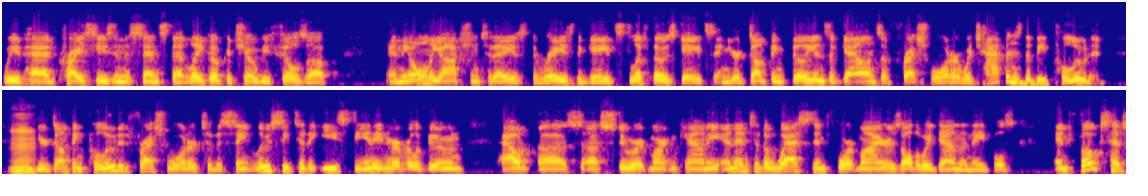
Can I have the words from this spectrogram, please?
We've had crises in the sense that Lake Okeechobee fills up and the only option today is to raise the gates, lift those gates, and you're dumping billions of gallons of fresh water, which happens to be polluted. Mm. You're dumping polluted fresh water to the St. Lucie to the east, the Indian River Lagoon, out uh, uh, Stuart, Martin County, and then to the west in Fort Myers, all the way down to Naples. And folks have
